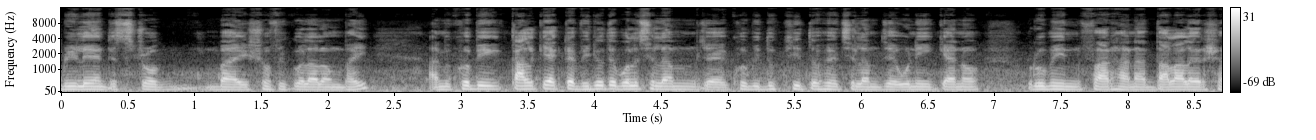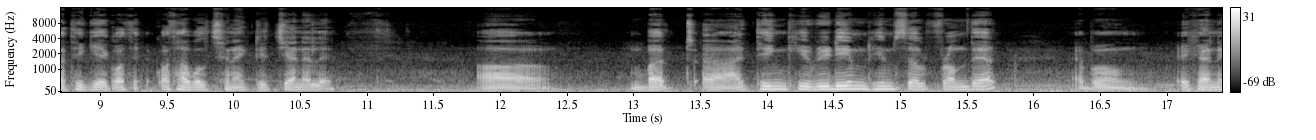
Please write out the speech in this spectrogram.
brilliant stroke by Shafiqul Alam ভাই। আমি খুবই, কালকে একটা ভিডিওতে বলেছিলাম যে খুবই দুঃখিত হয়েছিলাম যে উনি কেন রুমিন, ফারহানা, দালালের সাথে গিয়ে কথা বলছেন একটি চ্যানেলে but I think he redeemed himself from there এবং এখানে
